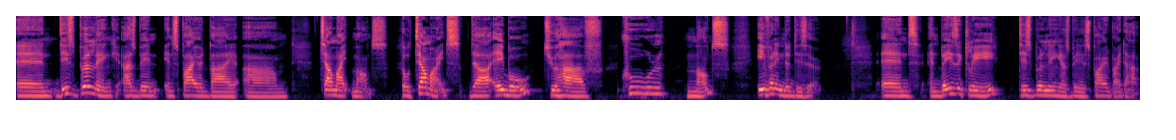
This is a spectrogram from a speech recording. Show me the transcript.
and this building has been inspired by um, termite mounds. So termites they are able to have cool mounts even in the desert, and and basically this building has been inspired by that.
